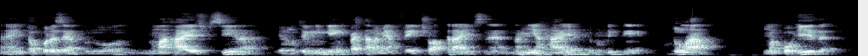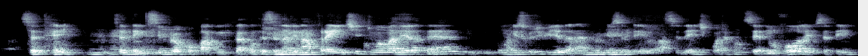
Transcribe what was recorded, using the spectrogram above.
É, então, por exemplo, no, numa raia de piscina, eu não tenho ninguém que vai estar na minha frente ou atrás, né? Na minha raia, eu vou ter que ter do lado. Numa corrida, você tem, uhum, você tem que se preocupar com o que está acontecendo ali na frente de uma maneira até com risco de vida, né? Porque você tem um acidente pode acontecer. No vôlei, você tem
